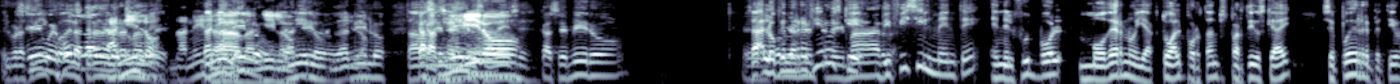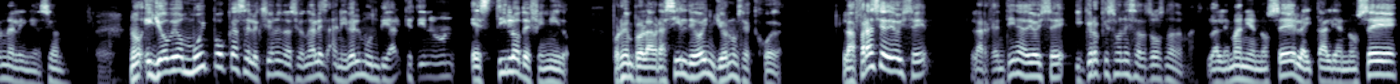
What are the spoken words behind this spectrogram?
el brasileño sí, de lateral Danilo, Danilo, Danilo, Danilo, Danilo, Danilo, Casemiro, Casemiro. O sea, lo que me refiero es que difícilmente en el fútbol moderno y actual, por tantos partidos que hay, se puede repetir una alineación. ¿no? Y yo veo muy pocas selecciones nacionales a nivel mundial que tienen un estilo definido. Por ejemplo, la Brasil de hoy, yo no sé a qué juega. La Francia de hoy sé, la Argentina de hoy sé, y creo que son esas dos nada más. La Alemania no sé, la Italia no sé,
